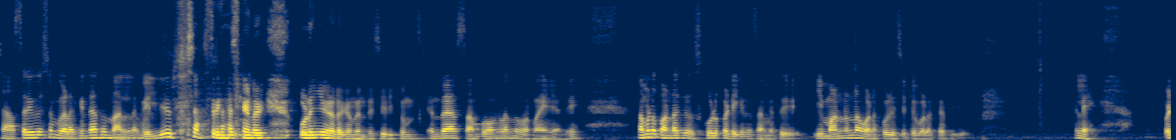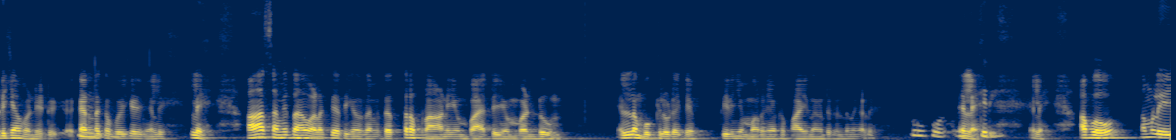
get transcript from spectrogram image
ശാസ്ത്രീയ വശം വിളക്കിന്റെ അകത്ത് നല്ല വലിയൊരു ശാസ്ത്രീയ വശങ്ങൾ ഒളിഞ്ഞു കിടക്കുന്നുണ്ട് ശരിക്കും. എന്താ സംഭവങ്ങളെന്ന് പറഞ്ഞു കഴിഞ്ഞാൽ നമ്മൾ പണ്ടൊക്കെ സ്കൂളിൽ പഠിക്കുന്ന സമയത്ത് ഈ മണ്ണെണ്ണ വിളക്കൊഴിച്ചിട്ട് വിളക്ക് കത്തിക്കും അല്ലേ? പഠിക്കാൻ വേണ്ടിയിട്ട് കറണ്ടൊക്കെ പോയി കഴിഞ്ഞാൽ അല്ലേ? ആ സമയത്ത് ആ വിളക്ക് എത്തിക്കുന്ന സമയത്ത് എത്ര പ്രാണിയും പാറ്റയും വണ്ടും എല്ലാം ബുക്കിലൂടെയൊക്കെ തിരിഞ്ഞും മറിഞ്ഞൊക്കെ പായുന്ന കണ്ടിട്ടുണ്ട് നിങ്ങൾ അല്ലേ? അല്ലേ? അപ്പോൾ നമ്മൾ ഈ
